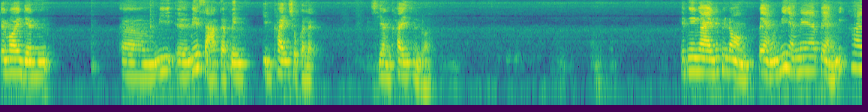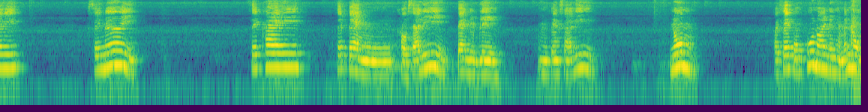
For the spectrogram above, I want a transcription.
จักหน้อยเดือนเอ่อมีเอ่อเมษาก็เป็นกินไข่ช็อกโกแลตเสียงไข่ซั่นว่าเฮ็ดง่ายๆเด้พี่น้อง แป้งมันมีหยังแน่ แป้งมีไข่ใส่เนย ใส่ไข่ใส่แป้งข้าวสาลีแป้งเดบเลอืมแป้งสาลีนมข่อใส่ผงฟูน่อยหนึงให้มันนุ่ม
